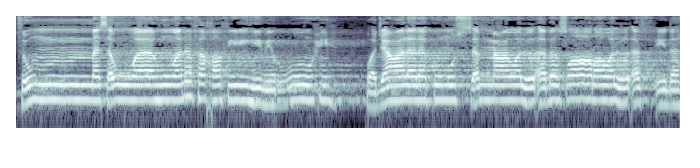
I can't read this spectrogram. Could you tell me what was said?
ثم سواه ونفخ فيه من روحه وجعل لكم السمع والأبصار والأفئدة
